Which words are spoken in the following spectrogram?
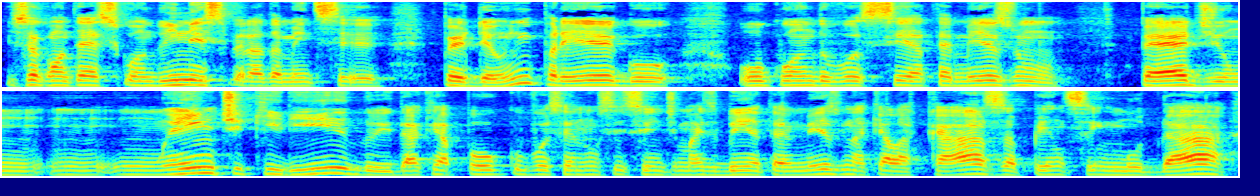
Isso acontece quando inesperadamente você perdeu o emprego, ou quando você até mesmo perde um, um, um, ente querido e daqui a pouco você não se sente mais bem até mesmo naquela casa, pensa em mudar,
